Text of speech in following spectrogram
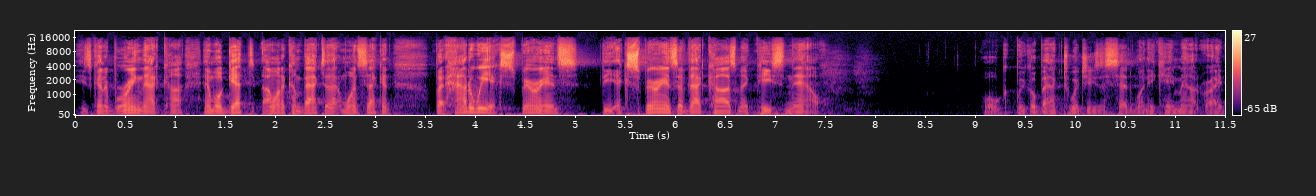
He's going to bring that, co- and we'll get, I want to come back to that in one second. But how do we experience the experience of that cosmic peace now? Well, we go back to what Jesus said when he came out, right?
